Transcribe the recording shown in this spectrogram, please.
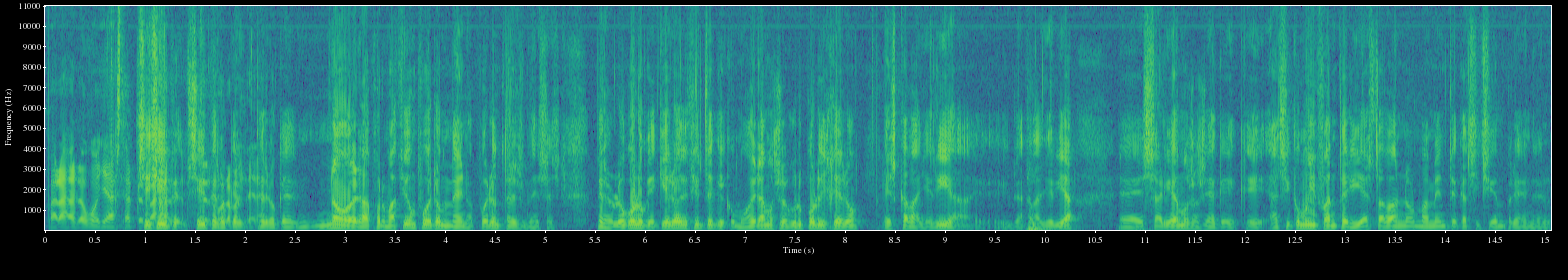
para luego ya estar preparado. Sí, sí, sí pero, que, pero que no, la formación fueron menos, fueron tres meses. Pero luego lo que quiero decirte que como éramos el grupo ligero, es caballería. Eh, y la caballería eh, salíamos, o sea que, que así como infantería estaba normalmente casi siempre en el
